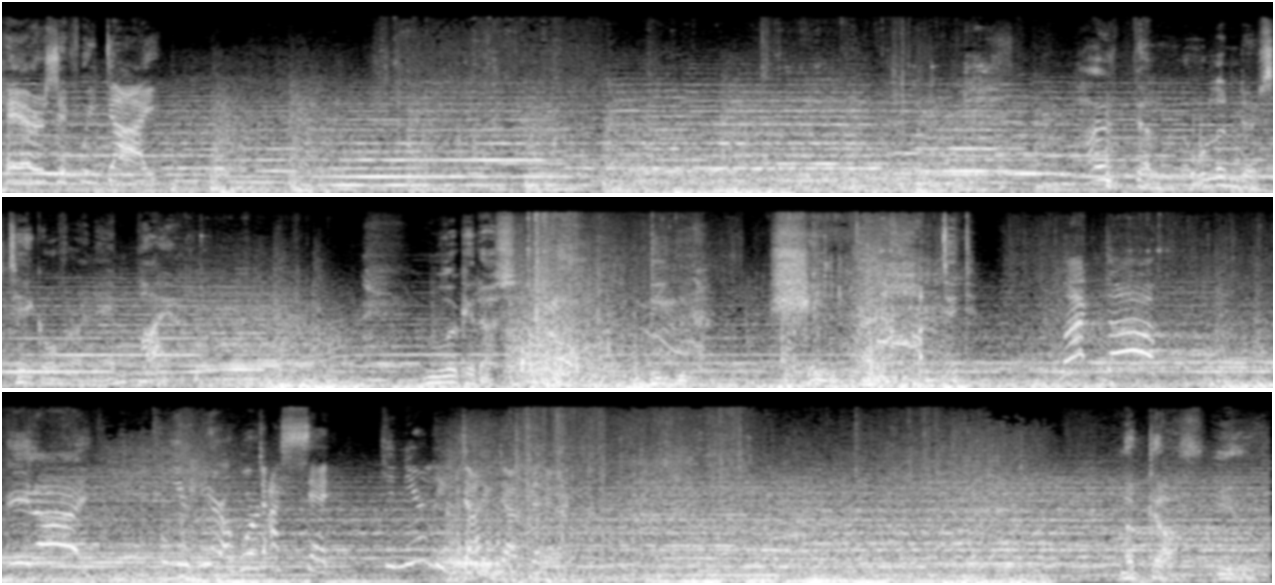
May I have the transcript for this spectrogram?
Cares if we die? How'd the lowlanders take over an empire? Look at us. Beaten, shamed, and hunted. Macduff! Eli! Can you hear a word I said? You nearly died out there. Macduff, you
